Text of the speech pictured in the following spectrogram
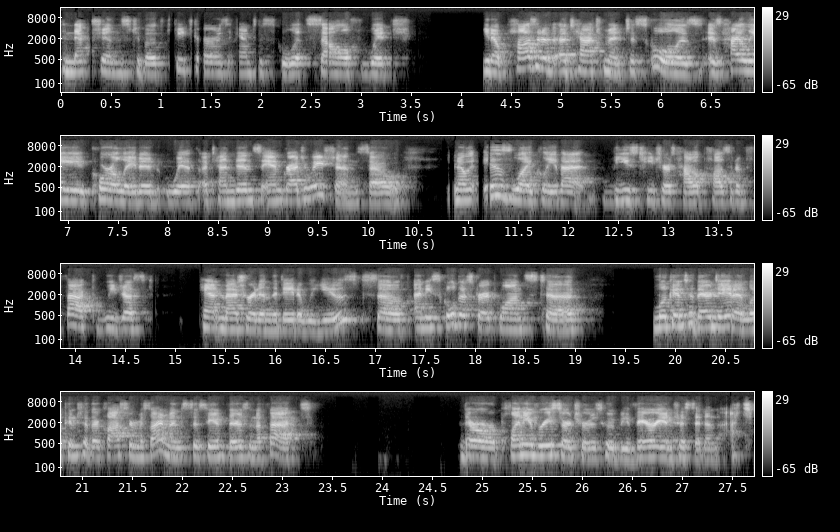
connections to both teachers and to school itself, which you know, positive attachment to school is is highly correlated with attendance and graduation. So, you know, it is likely that these teachers have a positive effect. We just can't measure it in the data we used. So, if any school district wants to look into their data and look into their classroom assignments to see if there's an effect, there are plenty of researchers who would be very interested in that,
